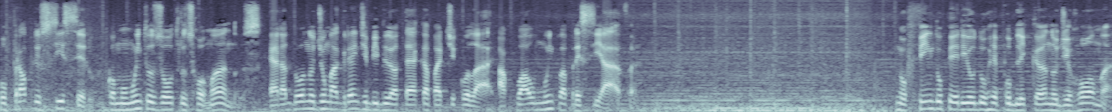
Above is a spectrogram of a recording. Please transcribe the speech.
O próprio Cícero, como muitos outros romanos, era dono de uma grande biblioteca particular, a qual muito apreciava. No fim do período republicano de Roma,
